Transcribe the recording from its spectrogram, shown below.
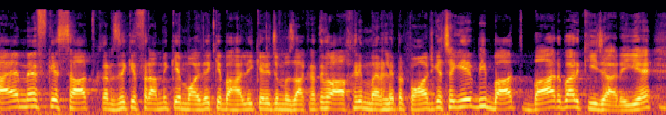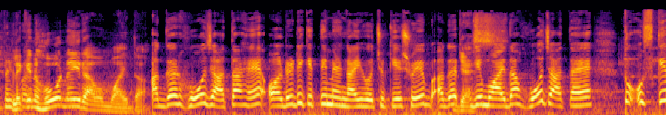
आईएमएफ के साथ कर्जे की फरामी के माहे की बहाली के लिए जो मुजाकर वो आखिरी मरहले पर पहुँच गए। ये भी बात बार बार की जा रही है लेकिन हो नहीं रहा वो माहा अगर हो जाता है ऑलरेडी कितनी महँगाई हो चुकी है शुएब? अगर ये माहा हो जाता है तो उसके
